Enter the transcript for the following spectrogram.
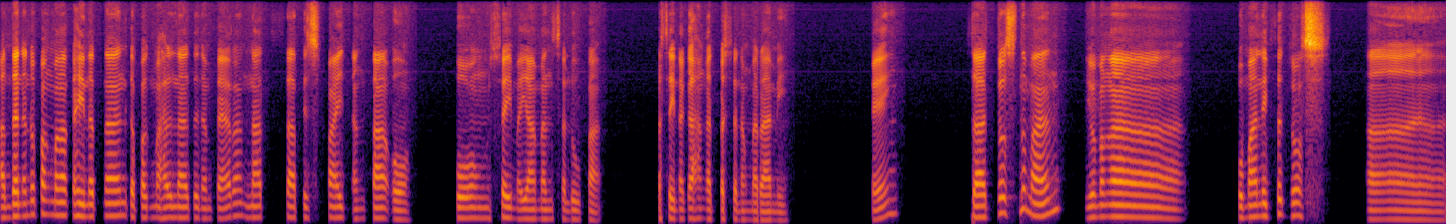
And then ano pang mga kahinatnan kapag mahal natin ang pera? Not satisfied ang tao kung siya'y mayaman sa lupa. Kasi naghahangad pa siya ng marami. Okay? Sa Diyos naman, yung mga pumanig sa Diyos, ah,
